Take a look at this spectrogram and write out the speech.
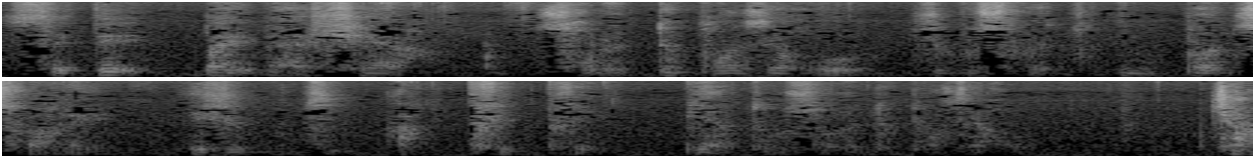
C'était Bye Bye Cher sur le 2.0. Je vous souhaite une bonne soirée et je vous dis à très très bientôt sur le 2.0. Ciao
